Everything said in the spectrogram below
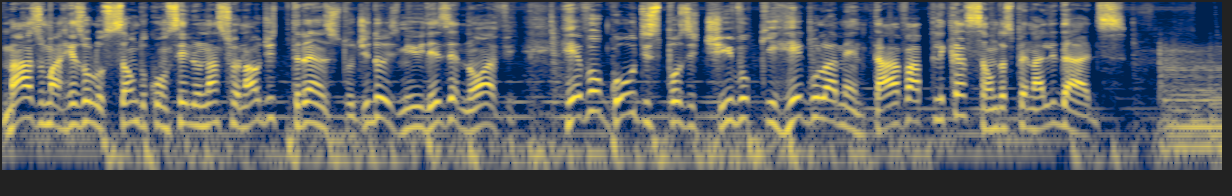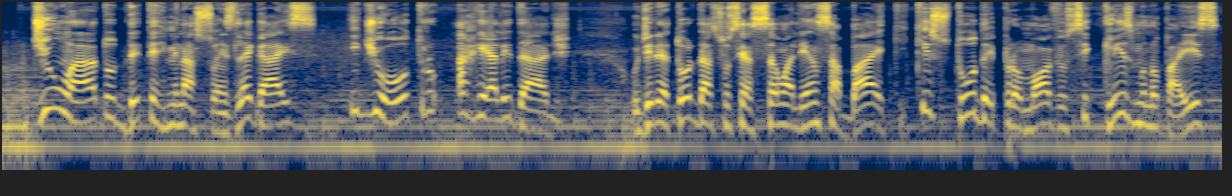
Mas uma resolução do Conselho Nacional de Trânsito de 2019 revogou o dispositivo que regulamentava a aplicação das penalidades. De um lado, determinações legais e de outro, a realidade. O diretor da Associação Aliança Bike, que estuda e promove o ciclismo no país,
